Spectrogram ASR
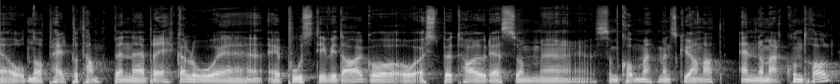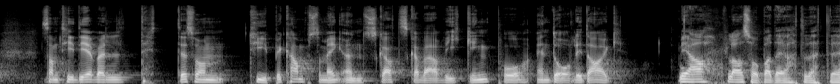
ordner opp helt på tampen. Eh, Brekalo er, er positiv i dag, og, og Østbø tar jo det som, som kommer. Men skulle gjerne hatt enda mer kontroll. Samtidig er vel dette sånn type kamp som jeg ønsker at skal være Viking på en dårlig dag. Ja, la oss håpe det at dette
